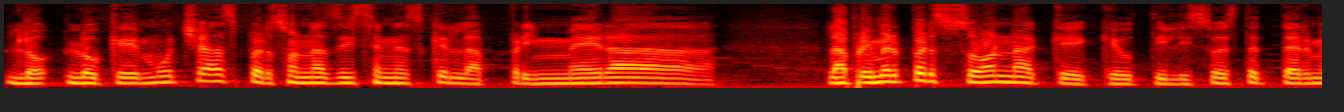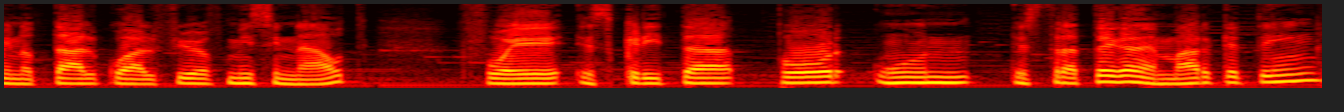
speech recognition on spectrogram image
lo, lo, que muchas personas dicen es que la primera, la primera persona que, que, utilizó este término tal cual, Fear of Missing Out, fue escrita por un estratega de marketing,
